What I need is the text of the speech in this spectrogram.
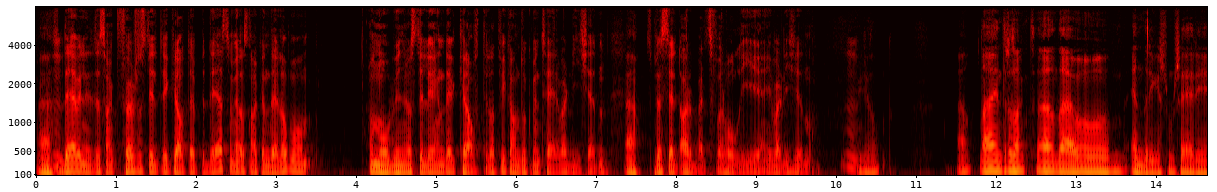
Så Det er veldig interessant. Før så stilte de krav til EPD, som vi har snakket en del om, og, og nå begynner det å stille en del krav til at vi kan dokumentere verdikjeden. Ja. Spesielt arbeidsforhold i, i verdikjeden. Da. Ikke sant? Ja, det er interessant. Det er jo endringer som skjer i,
